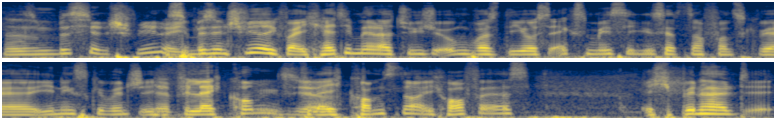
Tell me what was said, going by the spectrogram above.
Das ist ein bisschen Das schwierig. ist ein bisschen schwierig, weil ich hätte mir natürlich irgendwas Deus Ex-mäßiges jetzt noch von Square Enix gewünscht. Ich, ja, vielleicht kommt es ja. vielleicht kommt's noch, ich hoffe es. Ich bin halt äh,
